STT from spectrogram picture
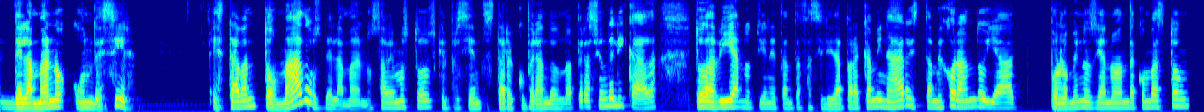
de la mano un decir, estaban tomados de la mano. Sabemos todos que el presidente está recuperando de una operación delicada, todavía no tiene tanta facilidad para caminar, está mejorando, ya por lo menos ya no anda con bastón,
